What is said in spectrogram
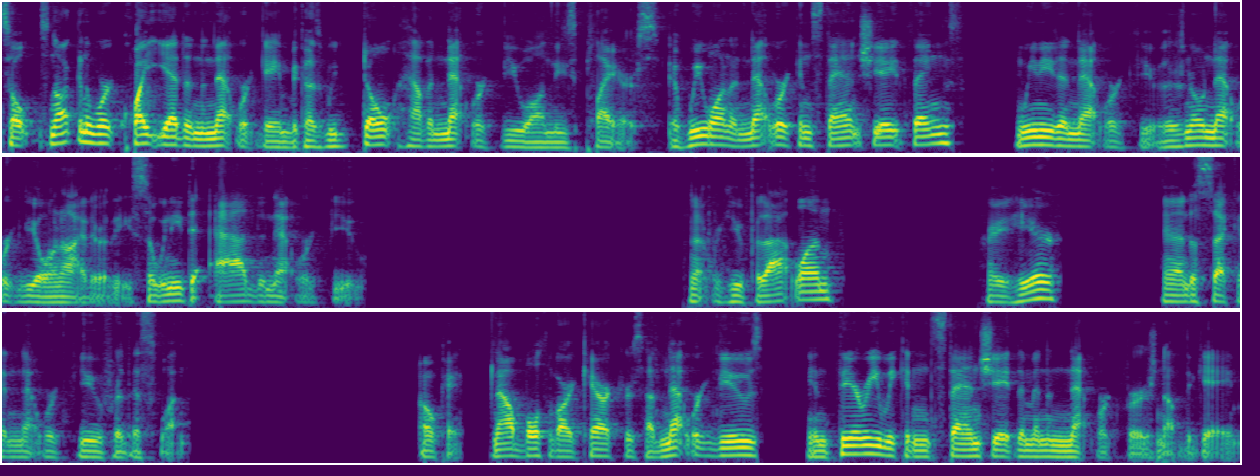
So it's not going to work quite yet in a network game because we don't have a network view on these players. If we want to network instantiate things, we need a network view. There's no network view on either of these, so we need to add the network view. Network view for that one, right here, and a second network view for this one. Okay, now both of our characters have network views. In theory, we can instantiate them in a network version of the game.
